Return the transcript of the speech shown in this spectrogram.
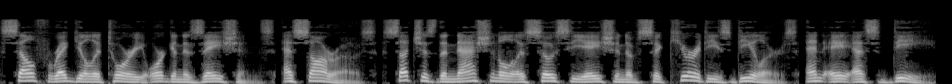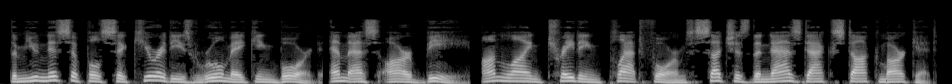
self-regulatory organizations (SROs) such as the National Association of Securities Dealers (NASD), the Municipal Securities Rulemaking Board (MSRB), online trading platforms such as the Nasdaq Stock Market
